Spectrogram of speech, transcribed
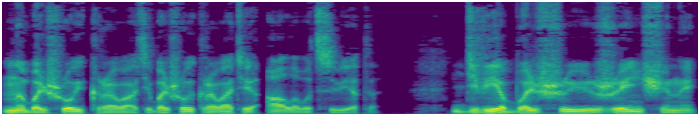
на большой кровати, большой кровати алого цвета. Две большие женщины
